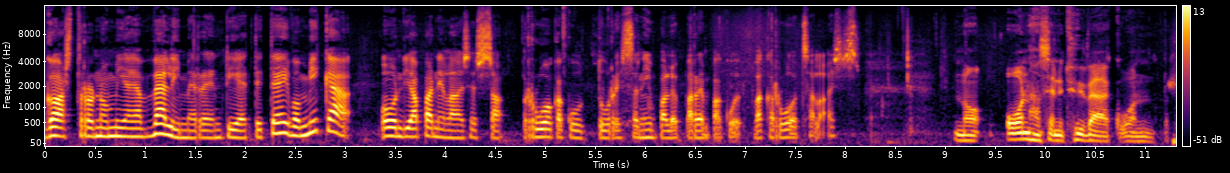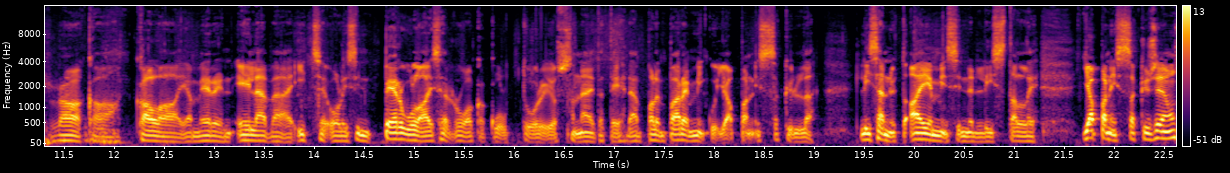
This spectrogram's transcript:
gastronomia ja välimeren dietti. Teivo, mikä on japanilaisessa ruokakulttuurissa niin paljon parempaa kuin vaikka ruotsalaisessa? No onhan se nyt hyvää, kun on raakaa kalaa ja meren elävää. Itse olisin perulaisen ruokakulttuuri, jossa näitä tehdään paljon paremmin kuin Japanissa kyllä lisännyt aiemmin sinne listalle. Japanissa kyse on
